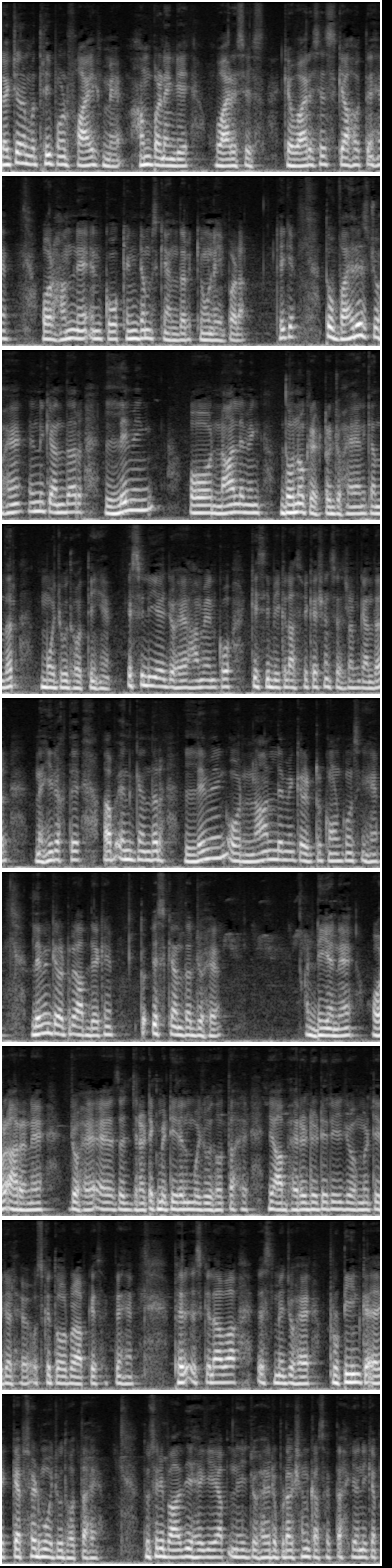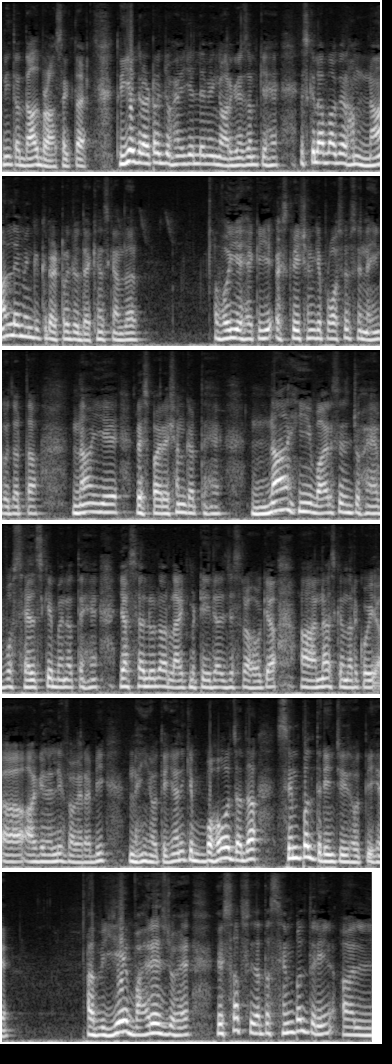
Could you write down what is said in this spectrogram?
Lecture number 3.5 में हम पढ़ेंगे वायरसेस कि वायरसेस क्या होते हैं और हमने इनको किंगडम्स के अंदर क्यों नहीं पढ़ा, ठीक है? तो वायरस जो हैं, इनके अंदर लिविंग और नॉन लिविंग दोनों करेक्टर जो हैं, इनके अंदर मौजूद होती हैं। इसलिए जो है, हम इनको किसी भी क्लासिफिकेशन सिस्टम के अंदर नहीं रखते। अब इनके अंदर लिविंग और नॉन लिविंग करेक्टर कौन कौन सी हैं? लिविंग करेक्टर आप देखें तो इसके अंदर जो है डीएनए और आरएनए जो है एज ए जेनेटिक मटेरियल मौजूद होता है, या आप हेरिडिटरी जो मटेरियल है, उसके तौर पर आप कह सकते हैं। फिर इसके अलावा इसमें जो है प्रोटीन का एक कैप्सिड मौजूद होता है। दूसरी बात यह है कि अपनी जो है रिप्रोडक्शन कर सकता है, यानी कि अपनी तादाद बढ़ा सकता है। तो ये करेक्टर जो है, ये लिविंग ऑर्गेनिज्म के हैं। इसके अलावा अगर हम नॉन लिविंग के करेक्टर जो देखें इसके अंदर वो ये है कि ये एक्सक्रीशन के प्रोसेस से नहीं गुजरता। ना ये रेस्पायरेशन करते हैं ना ही वायरसेस जो हैं वो सेल्स के बनाते हैं या सेलुलर लाइट मटेरियल जिस तरह हो गया आ, ना इसके अंदर कोई ऑर्गेनलिफ वगैरह भी नहीं होती। यानी कि बहुत ज़्यादा सिंपल तरीन चीज़ होती है। अब ये वायरस जो है ये सबसे ज़्यादा सिंपल तरीन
